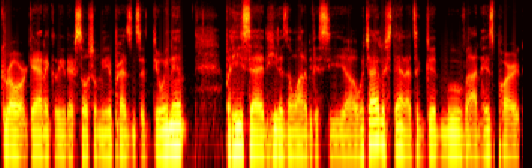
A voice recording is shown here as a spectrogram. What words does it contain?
grow organically their social media presence of doing it. But he said he doesn't want to be the CEO, which I understand. That's a good move on his part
